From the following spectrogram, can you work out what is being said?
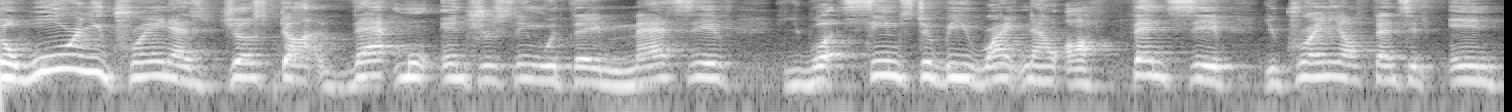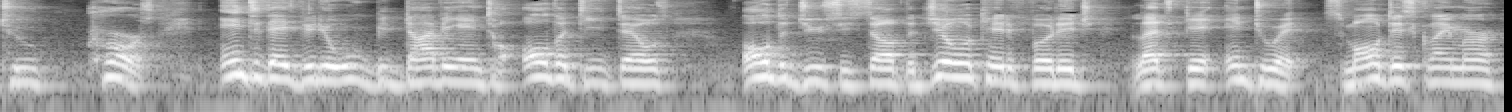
The war in Ukraine has just got that more interesting with a massive, what seems to be right now, offensive, Ukrainian offensive into Kursk. In today's video, we'll be diving into all the details, all the juicy stuff, the geolocated footage. Let's get into it. Small disclaimer,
